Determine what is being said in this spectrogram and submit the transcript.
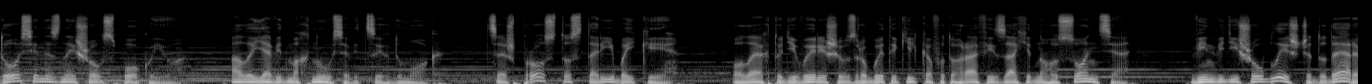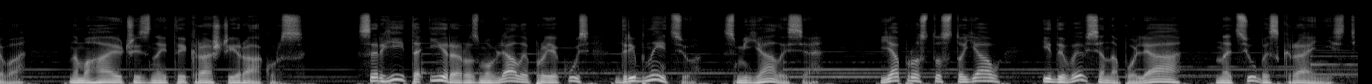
досі не знайшов спокою. Але я відмахнувся від цих думок. Це ж просто старі байки. Олег тоді вирішив зробити кілька фотографій західного сонця. Він відійшов ближче до дерева, намагаючись знайти кращий ракурс. Сергій та Іра розмовляли про якусь дрібницю, сміялися. Я просто стояв і дивився на поля, на цю безкрайність.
